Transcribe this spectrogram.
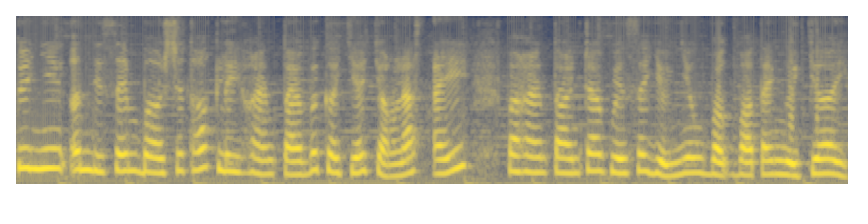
Tuy nhiên, In December sẽ thoát ly hoàn toàn với cơ chế chọn last ấy và hoàn toàn trao quyền xây dựng nhân vật vào tay người chơi.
